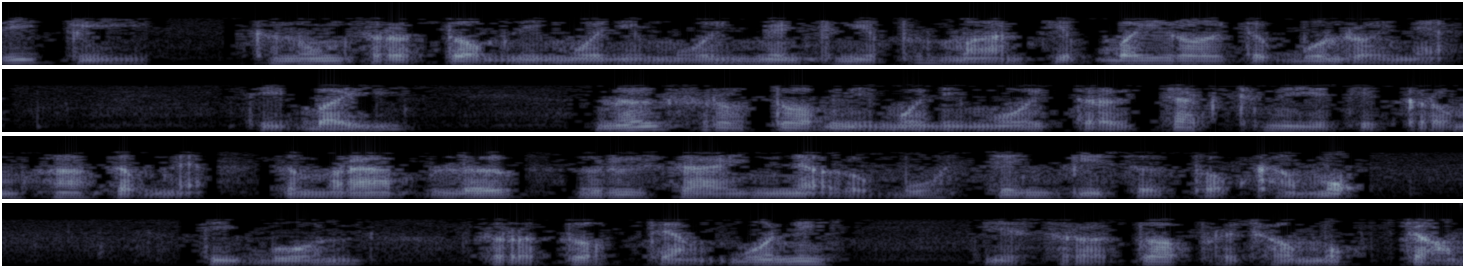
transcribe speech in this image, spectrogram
ទី2ក្នុងស្រទាប់នីមួយៗមានគ្នាប្រមាណជា300ទៅ400នាក់ទី3 នៅស្រទាប់នីមួយៗត្រូវចាត់គ្នាជាក្រុម50នាក់សម្រាប់លើកឬសែងអ្នករបួសចេញពីស្រទាប់ខាងមុខទី4ស្រទាប់ទាំង4នេះ ជាស្រទាប់ប្រឈមមុខចំ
